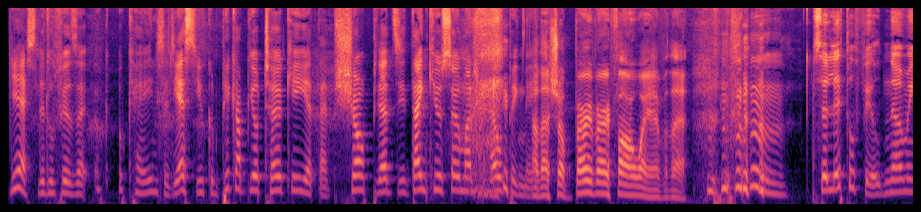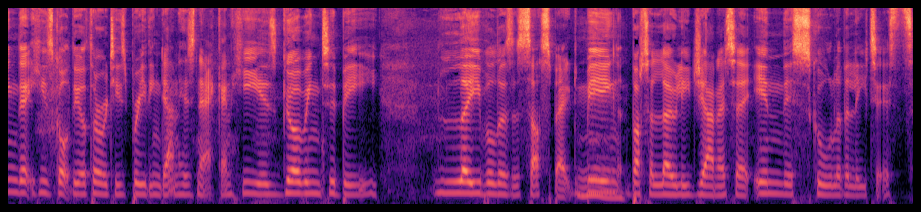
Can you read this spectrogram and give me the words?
Yes, Littlefield's like, "Ok- okay. And he says, yes, you can pick up your turkey at that shop. That's Thank you so much for helping me. At that shop, very, very far away over there. So Littlefield, knowing that he's got the authorities breathing down his neck and he is going to be labeled as a suspect, hmm. being but a lowly janitor in this school of elitists,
